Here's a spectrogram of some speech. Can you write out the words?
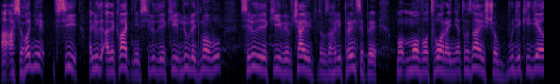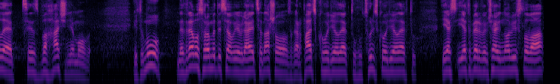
А, а сьогодні всі люди адекватні, всі люди, які люблять мову, всі люди, які вивчають ну, взагалі принципи мо- мовотворення, то знають, що будь-який діалект це збагачення мови. І тому не треба соромитися, виявляється, нашого закарпатського діалекту, гуцульського діалекту. І я, я тепер вивчаю нові слова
